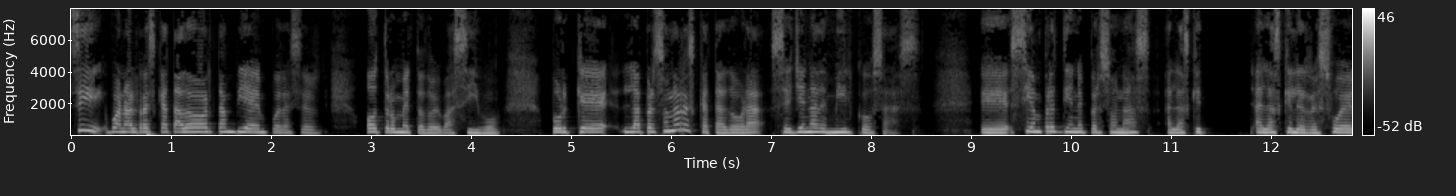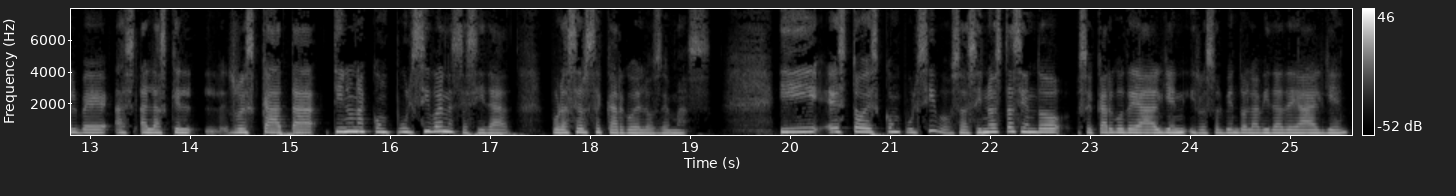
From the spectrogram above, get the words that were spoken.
Sí, bueno, el rescatador también puede ser otro método evasivo, porque la persona rescatadora se llena de mil cosas. Eh, siempre tiene personas a las que a las que le resuelve, a, a las que rescata, tiene una compulsiva necesidad por hacerse cargo de los demás. Y esto es compulsivo, o sea, si no está haciéndose cargo de alguien y resolviendo la vida de alguien,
